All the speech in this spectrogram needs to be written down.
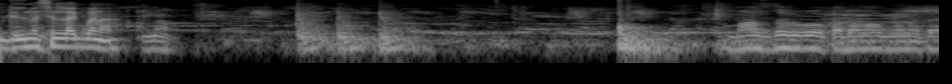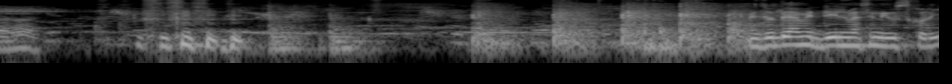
ড্রিল মেশিন লাগবে না? না। মাছ ধরবো কাদা মাছ বানাতে হয়। যদি আমি ড্রিল মেশিন ইউজ করি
